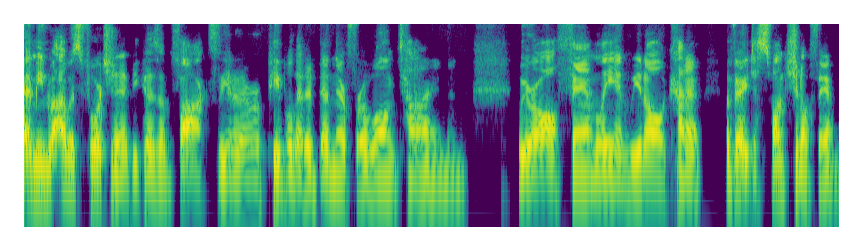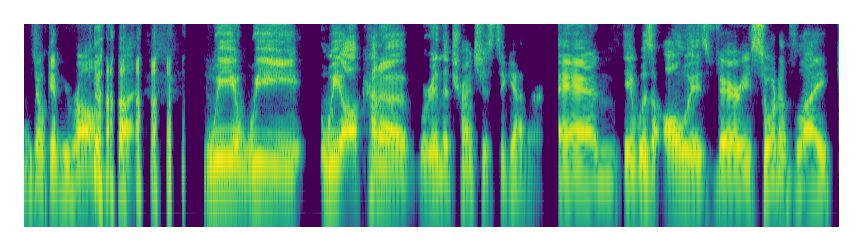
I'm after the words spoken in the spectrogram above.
I mean, I was fortunate because of Fox. You know, there were people that had been there for a long time, and we were all family, and we had all kind of a very dysfunctional family. Don't get me wrong, but we we we all kind of were in the trenches together, and it was always very sort of like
